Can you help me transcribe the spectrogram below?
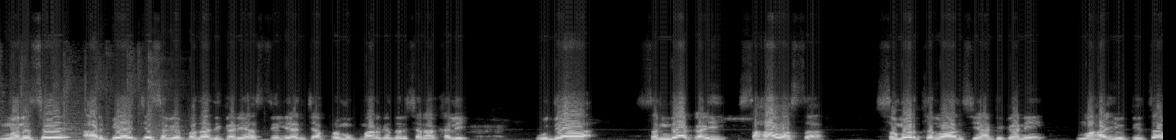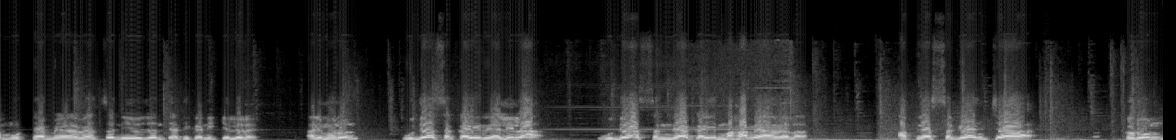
मनसे आर पी आयचे सगळे पदाधिकारी असतील यांच्या प्रमुख मार्गदर्शनाखाली उद्या संध्याकाळी सहा वाजता समर्थ लॉन्स या ठिकाणी महायुतीचा मोठ्या मेळाव्याचं नियोजन त्या ठिकाणी केलेलं आहे. आणि म्हणून उद्या सकाळी रॅलीला उद्या संध्याकाळी महामेळाव्याला आपल्या सगळ्यांच्या कडून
